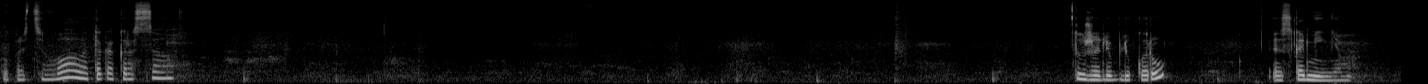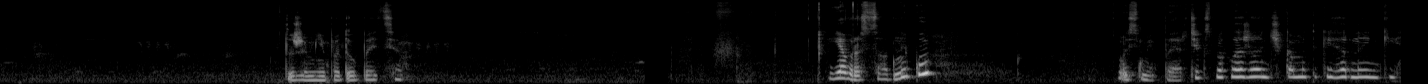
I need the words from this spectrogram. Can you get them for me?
Попрацювала така краса. Дуже люблю кору з камінням. Дуже мені подобається. Я в розсаднику. Ось мій перчик з баклажанчиками такий гарненький.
